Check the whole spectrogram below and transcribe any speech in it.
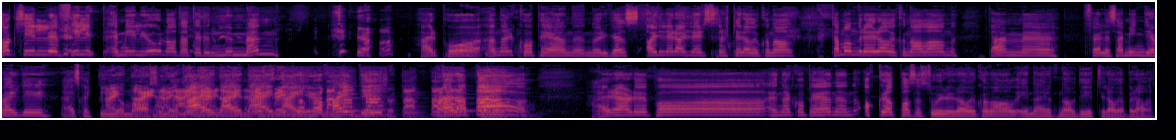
Takk til Philip Emilio, låt etter Nummen. Ja. Her på NRK P1, Norges aller, aller største radiokanal. De andre radiokanalene, de eh, føler seg mindreverdig. Nei, Jeg skal ikke begynne å mase om det. Nei, nei, nei, nei, nei, nei, nei, nei, Ba-da-ba. Her er du på NRK P1, en akkurat passe stor radiokanal i nærheten av ditt radioapparat.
